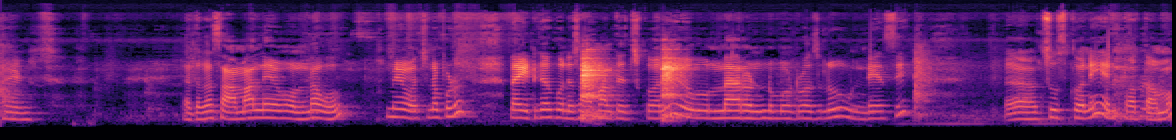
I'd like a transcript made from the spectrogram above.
ఫ్రెండ్స్. పెద్దగా సామాన్లు ఏమి ఉండవు. మేము వచ్చినప్పుడు లైట్గా కొన్ని సామాన్లు తెచ్చుకొని ఉన్న రెండు మూడు రోజులు ఉండేసి చూసుకొని వెళ్ళిపోతాము.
